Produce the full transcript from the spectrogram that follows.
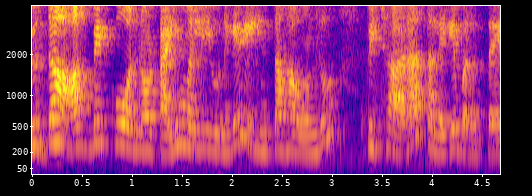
ಯುದ್ಧ ಆಗಬೇಕು ಅನ್ನೋ ಟೈಮಲ್ಲಿ ಇವನಿಗೆ ಇಂತಹ ಒಂದು ವಿಚಾರ ತಲೆಗೆ ಬರುತ್ತೆ.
